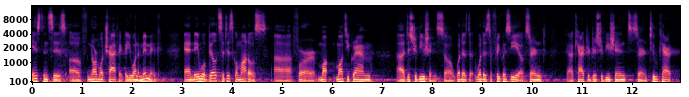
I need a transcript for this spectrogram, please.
instances of normal traffic that you want to mimic, and it will build statistical models uh, for multigram uh, distributions. So, what is, the, what is the frequency of certain uh, character distributions, certain two, char-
